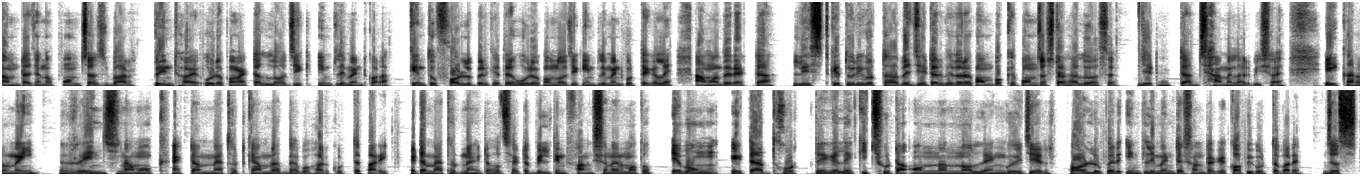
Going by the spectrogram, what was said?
নামটা যেন পঞ্চাশ বার প্রিন্ট হয় ওইরকম একটা লজিক ইমপ্লিমেন্ট করা। কিন্তু ফর লুপের ক্ষেত্রে ওইরকম লজিক ইমপ্লিমেন্ট করতে গেলে আমাদের একটা লিস্টকে তৈরি করতে হবে যেটার ভেতরে কমপক্ষে পঞ্চাশটা ভ্যালু আছে, যেটা একটা ঝামেলার বিষয়। এই কারণেই রেঞ্জ নামক একটা মেথডকে আমরা ব্যবহার করতে পারি। এটা মেথড না, এটা হচ্ছে একটা বিল্ট ইন ফাংশনের মতো এবং এটা ধরতে গেলে কিছুটা অন্যান্য ল্যাঙ্গুয়েজের ফর লুপের ইমপ্লিমেন্টেশনটাকে কপি করতে পারে। জাস্ট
